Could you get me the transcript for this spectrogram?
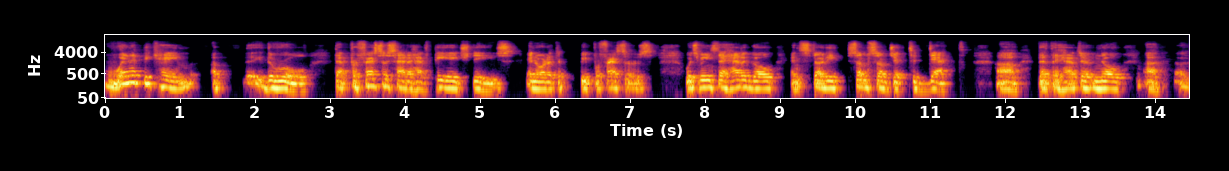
when it became a, the rule that professors had to have PhDs in order to be professors, which means they had to go and study some subject to death, uh, that they had to know uh, uh,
